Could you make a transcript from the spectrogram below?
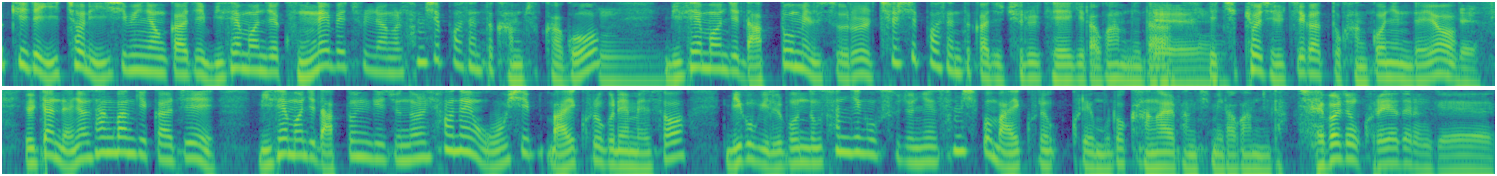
특히 이제 2022년까지 미세먼지 국내 배출량을 30% 감축하고 음. 미세먼지 납품 일수를 70%까지 줄일 계획이라고 합니다. 네. 지켜질지가 또 관건인데요. 네. 일단 내년 상반기까지 미세먼지 납품 기준을 현행 50 마이크로그램에서 미국, 일본 등 선진국 수준인 35 마이크로그램으로 강화할 방침이라고 합니다. 제발 좀 그래야 되는 게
